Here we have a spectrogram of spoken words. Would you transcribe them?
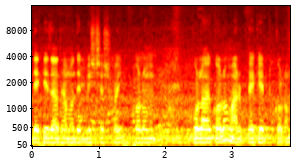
দেখে যাতে আমাদের বিশ্বাস হয়। কলম, খোলা কলম আর প্যাকেট কলম।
